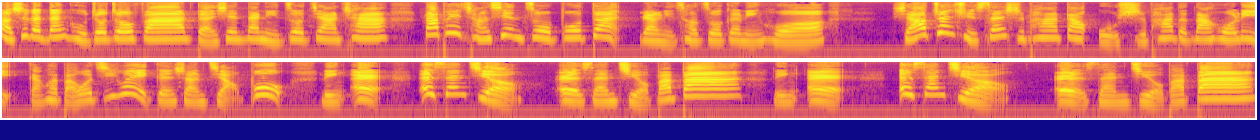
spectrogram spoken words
老师的单股周周发，短线带你做价差，搭配长线做波段，让你操作更灵活。想要赚取三十趴到五十趴的大获利，赶快把握机会，跟上脚步。零二二三九二三九八八，零二二三九二三九八八。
